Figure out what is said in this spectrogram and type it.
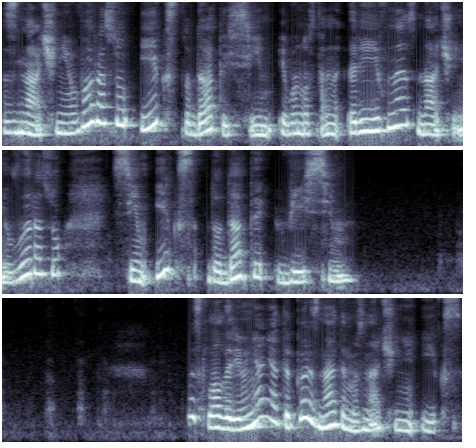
значення виразу х додати 7, і воно стане рівне значенню виразу 7х додати 8. Ми склали рівняння, тепер знайдемо значення х.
